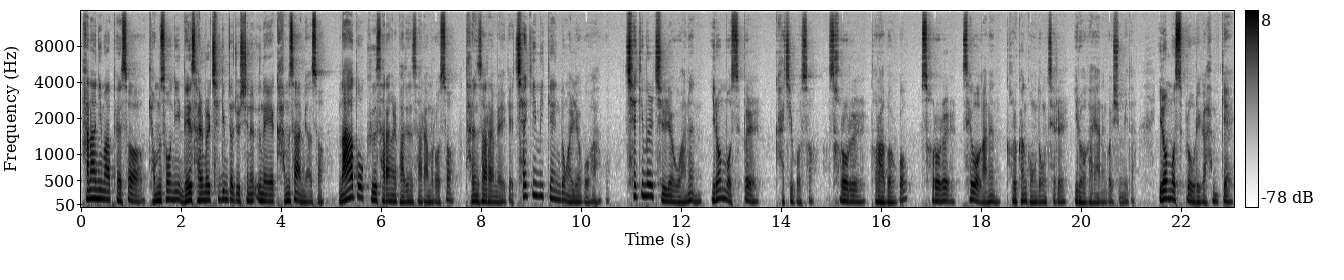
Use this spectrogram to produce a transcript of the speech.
하나님 앞에서 겸손히 내 삶을 책임져 주시는 은혜에 감사하면서 나도 그 사랑을 받은 사람으로서 다른 사람에게 책임 있게 행동하려고 하고 책임을 지려고 하는 이런 모습을 가지고서 서로를 돌아보고 서로를 세워가는 거룩한 공동체를 이루어가야 하는 것입니다. 이런 모습으로 우리가 함께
